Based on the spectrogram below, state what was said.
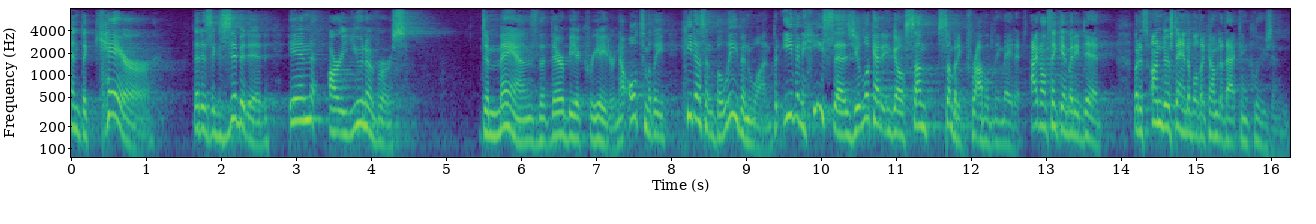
and the care that is exhibited in our universe demands that there be a creator. Now, ultimately, he doesn't believe in one, but even he says, you look at it and go, Some, somebody probably made it. I don't think anybody did, but it's understandable to come to that conclusion.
